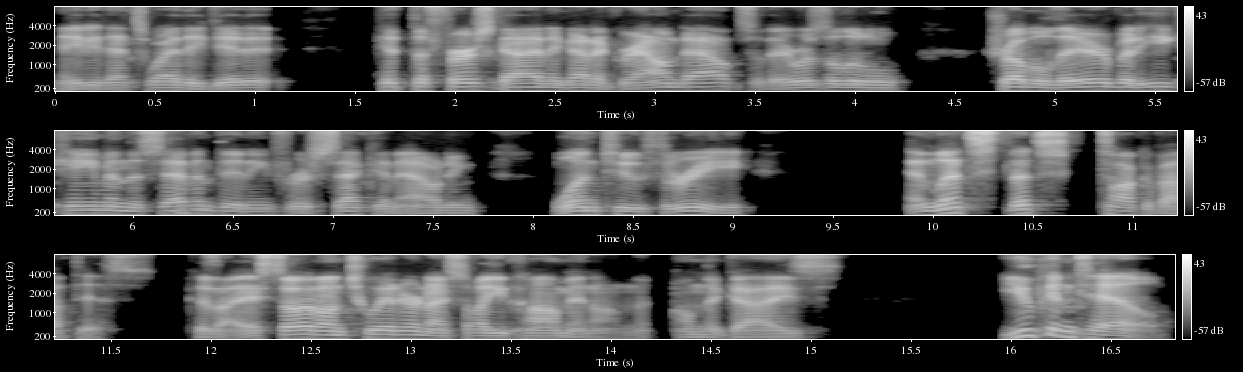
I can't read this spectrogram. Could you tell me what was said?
Maybe that's why they did it. Hit the first guy then got a ground out, so there was a little trouble there. But he came in the seventh inning for a second outing, one, two, three. And let's let's talk about this because I saw it on Twitter and I saw you comment on the, on the guys you can tell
